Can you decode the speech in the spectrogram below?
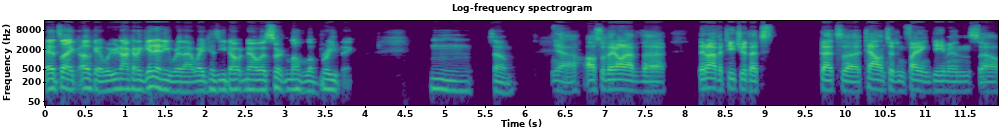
It's like, okay, well, you're not going to get anywhere that way because you don't know a certain level of breathing. Hmm. So, Yeah. Also, they don't have the they don't have a teacher that's that's uh, talented in fighting demons. So,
